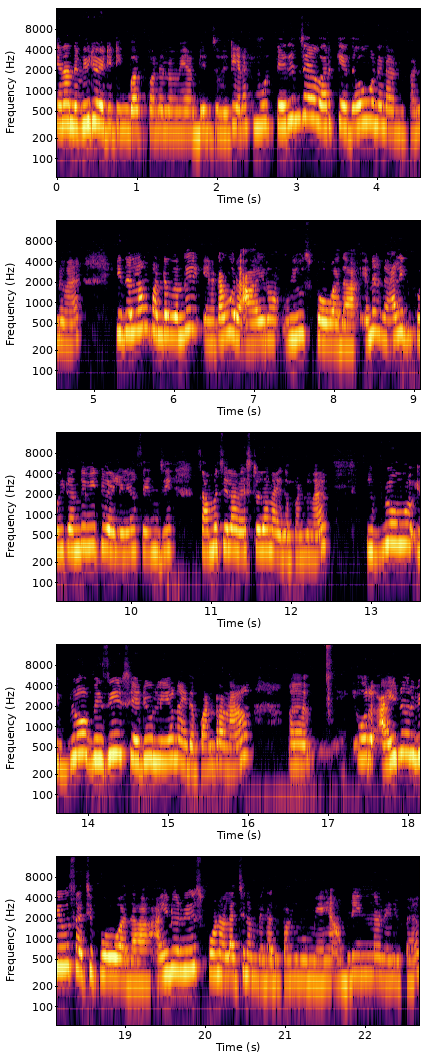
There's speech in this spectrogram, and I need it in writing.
ஏன்னா அந்த வீடியோ எடிட்டிங் ஒர்க் பண்ணணுமே அப்படின்னு சொல்லிட்டு எனக்கு மு தெரிஞ்ச ஒர்க் ஏதோ ஒன்று நான் பண்ணுவேன். இதெல்லாம் பண்ணுறது வந்து எனக்காக ஒரு ஆயிரம் வியூஸ் போவாதா? ஏன்னா வேலைக்கு போயிட்டு வந்து வீட்டு வேலையிலையும் செஞ்சு சமைச்செல்லாம் வெஸ்ட்டு தான் நான் இதை பண்ணுவேன். இவ்வளோ இவ்வளோ பிஸி ஷெட்யூல்லையும் நான் இதை பண்ணுறேன்னா ஒரு ஐநூறு வியூஸ் ஆச்சு போவாதா? ஐநூறு வியூஸ் போனாலாச்சும் நம்ம ஏதாவது பண்ணுவோமே அப்படின்னு நான் நினைப்பேன்.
